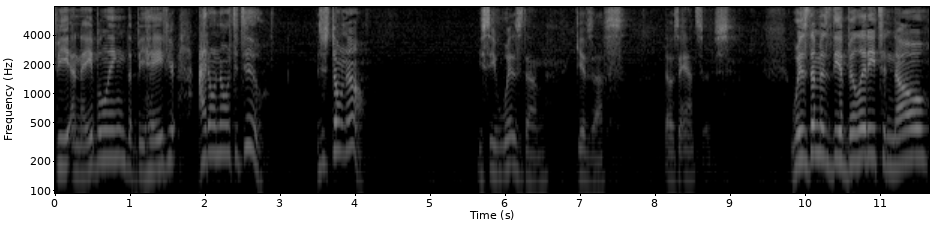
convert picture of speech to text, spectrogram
be enabling the behavior? I don't know what to do. I just don't know. You see, wisdom gives us those answers. Wisdom is the ability to know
